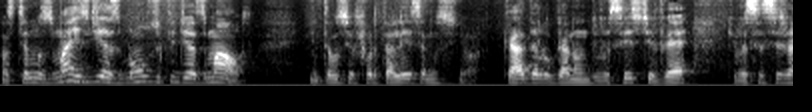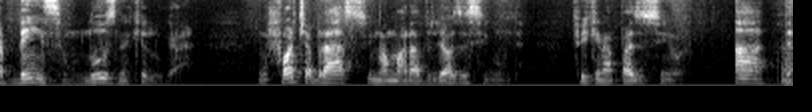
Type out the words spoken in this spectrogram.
Nós temos mais dias bons do que dias maus. Então se fortaleça no Senhor. Cada lugar onde você estiver, que você seja bênção, luz naquele lugar. Um forte abraço e uma maravilhosa segunda. Fique na paz do Senhor. Até.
